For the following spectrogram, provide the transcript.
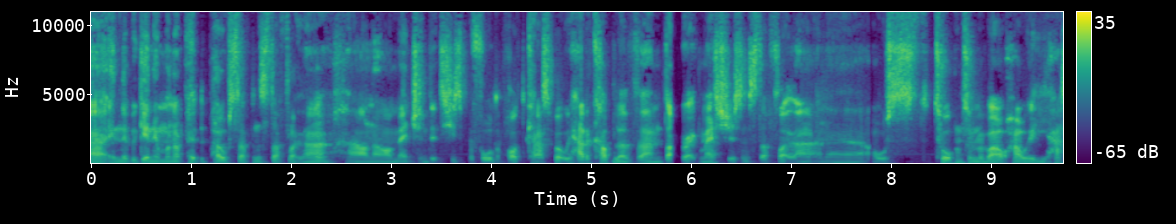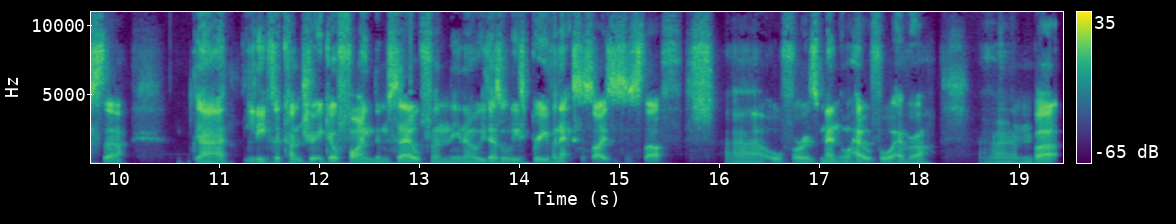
uh, in the beginning when I put the post up and stuff like that. I don't know I mentioned it just before the podcast, but we had a couple mm. of um, direct messages and stuff like that. And uh, I was talking to him about how he has to uh, leave the country to go find himself, and you know he does all these breathing exercises and stuff, uh, all for his mental health or whatever. Um, but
